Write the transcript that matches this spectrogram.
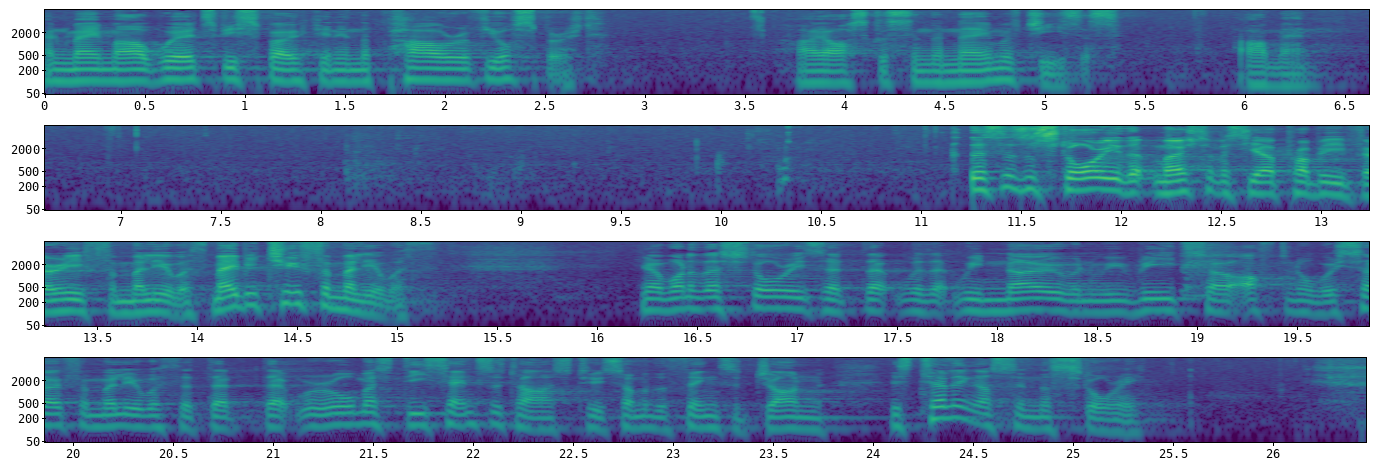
And may my words be spoken in the power of your spirit. I ask this in the name of Jesus. Amen. This is a story that most of us here are probably very familiar with, maybe too familiar with. You know, one of those stories that, that, that we know and we read so often, or we're so familiar with it, that, that we're almost desensitized to some of the things that John is telling us in the story.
